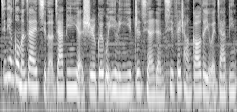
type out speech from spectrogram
今天跟我们在一起的嘉宾也是硅谷一零一之前人气非常高的一位嘉宾，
